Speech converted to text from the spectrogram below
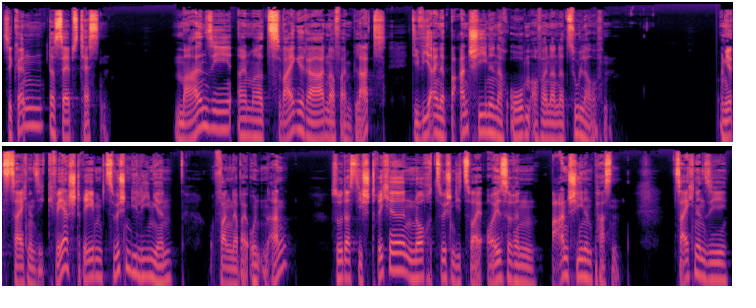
Sie können das selbst testen. Malen Sie einmal zwei Geraden auf ein Blatt, die wie eine Bahnschiene nach oben aufeinander zulaufen. Und jetzt zeichnen Sie Querstreben zwischen die Linien und fangen dabei unten an, so dass die Striche noch zwischen die zwei äußeren Bahnschienen passen. Zeichnen Sie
